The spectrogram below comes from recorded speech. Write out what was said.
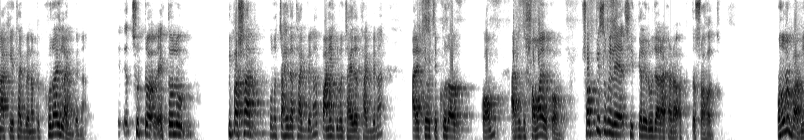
না খেয়ে থাকবেন, আপনার ক্ষুধাই লাগবে না। ছোট্ট একটা হলো পিপাসার কোনো চাহিদা থাকবে না, পানির কোনো চাহিদা থাকবে না। আর একটা হচ্ছে ক্ষুধাও কম আর হচ্ছে সময়ও কম। সবকিছু মিলে শীতকালে রোজা রাখাটা অত্যন্ত সহজ। অনুরূপভাবে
